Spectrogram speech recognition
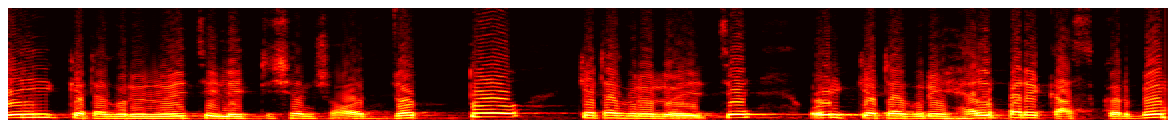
এই ক্যাটাগরি রয়েছে ইলেকট্রিশিয়ান সহ, যত ক্যাটাগরি রয়েছে, ওই ক্যাটাগরি হেল্পারে কাজ করবেন,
